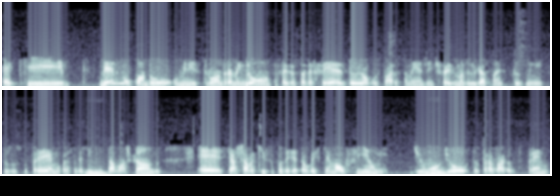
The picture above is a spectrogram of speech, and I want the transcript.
é que mesmo quando o ministro André Mendonça fez essa defesa, e o Augusto Aras também, a gente fez umas ligações para os ministros do Supremo para saber o que eles estavam achando é, se achava que isso poderia talvez queimar o filme de um uhum. ou de outro para a vaga do Supremo.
